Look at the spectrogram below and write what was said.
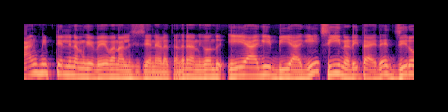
ಬ್ಯಾಂಕ್ ನಿಫ್ಟಿಯಲ್ಲಿ ನಮಗೆ ವೇವ್ ಅನಾಲಿಸಿಸ್ ಏನ್ ಹೇಳುತ್ತೆ ಅಂದ್ರೆ, ನನಗೆ ಒಂದು ಎ ಆಗಿ ಬಿ ಆಗಿ ಸಿ ನಡೀತಾ ಇದೆ. Zero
